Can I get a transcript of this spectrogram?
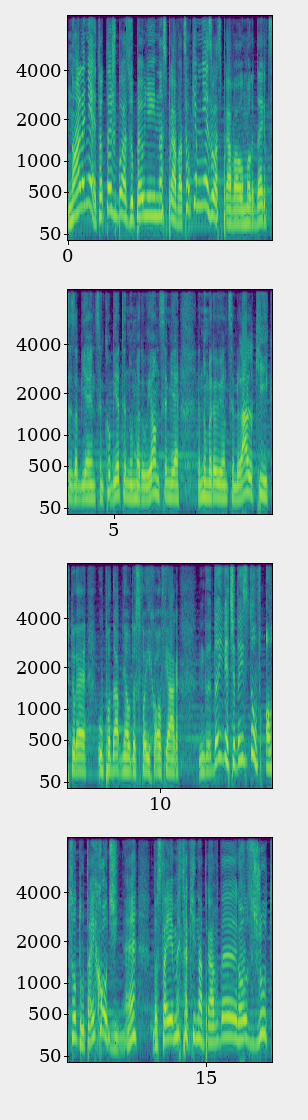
No ale nie, to też była zupełnie inna sprawa. Całkiem niezła sprawa o mordercy zabijającym kobiety, numerującym je, numerującym lalki, które upodabniał do swoich ofiar. No i wiecie, to jest znów o co tutaj chodzi, nie? Dostajemy taki naprawdę rozrzut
